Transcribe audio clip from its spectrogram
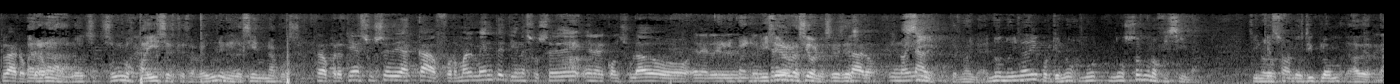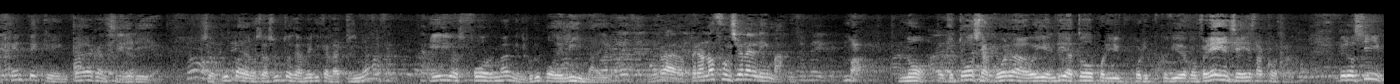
claro, para pero, nada. Los- son los países que se reúnen y deciden una cosa. claro, pero tiene su sede acá. Formalmente tiene su sede en el consulado, en el, El, Ministerio de Relaciones, es Claro, eso. y no hay Sí, nadie. pero no hay nadie. No, no hay nadie porque no, no, no son una oficina, sino ¿Qué los, son? los diplom- A ver, la gente que en cada cancillería se ocupa de los asuntos de América Latina, ellos forman el grupo de Lima, digamos. Claro, pero no funciona en Lima. No, no, porque todo se acuerda hoy en día, todo por, por videoconferencia y esas cosas. ¿no? Pero sí,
